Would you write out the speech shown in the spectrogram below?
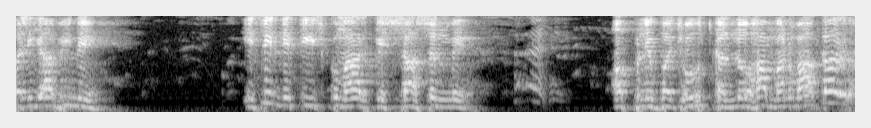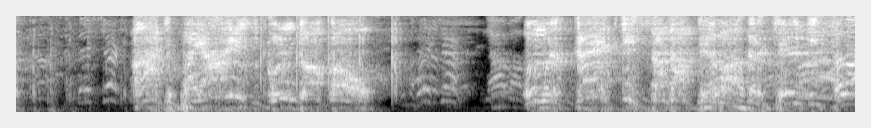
बलियाबी ने इसी नीतीश कुमार के शासन में अपने वजूद का लोहा मनवाकर आज बयालीस गुंडों को उम्र कैद की सजा दिलवाकर जेल की सलाह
